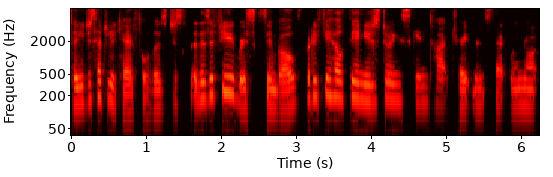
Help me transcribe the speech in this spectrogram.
so you just have to be careful. There's just there's a few risks involved, but if you're healthy and you're just doing skin type treatments that we're not,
